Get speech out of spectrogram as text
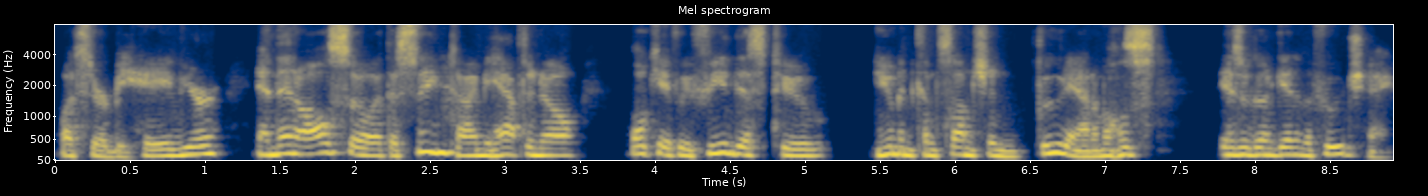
What's their behavior? And then also at the same time, you have to know okay, if we feed this to human consumption food animals, is it going to get in the food chain?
